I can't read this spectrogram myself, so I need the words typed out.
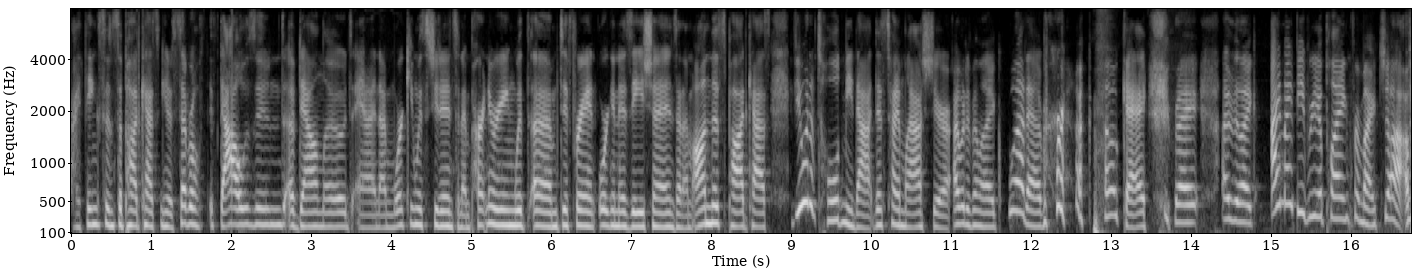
I think since the podcast, you know, several thousand of downloads, and I'm working with students and I'm partnering with um, different organizations, and I'm on this podcast. If you would have told me that this time last year, I would have been like, whatever, okay, right? I'd be like, I might be reapplying for my job,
